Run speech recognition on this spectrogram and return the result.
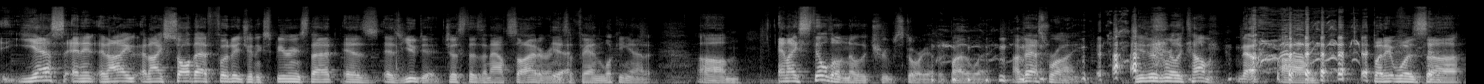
yes, and it, and I and I saw that footage and experienced that as as you did, just as an outsider and as a fan looking at it. Um, and I still don't know the true story of it. By the way, I've asked Ryan; he doesn't really tell me. No. Um, but it was uh,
